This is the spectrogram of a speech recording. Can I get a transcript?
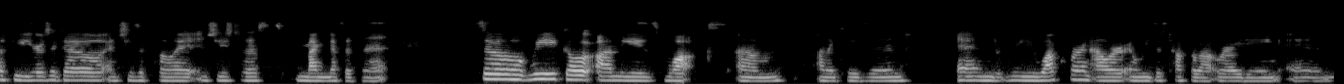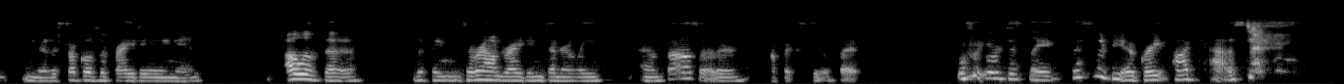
a few years ago, and she's a poet and she's just magnificent. So we go on these walks um, on occasion, and we walk for an hour and we just talk about writing and you know the struggles of writing and all of the the things around writing generally, um, but also other topics too. But we were just like, this would be a great podcast.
